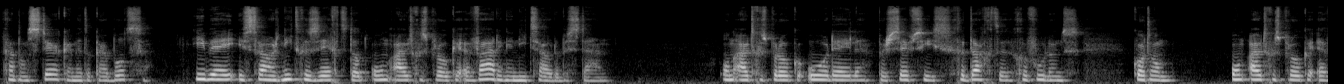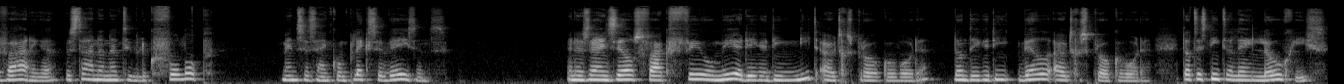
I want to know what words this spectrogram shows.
gaan dan sterker met elkaar botsen. Hierbij is trouwens niet gezegd dat onuitgesproken ervaringen niet zouden bestaan. Onuitgesproken oordelen, percepties, gedachten, gevoelens, kortom, onuitgesproken ervaringen bestaan er natuurlijk volop. Mensen zijn complexe wezens. En er zijn zelfs vaak veel meer dingen die niet uitgesproken worden dan dingen die wel uitgesproken worden. Dat is niet alleen logisch,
